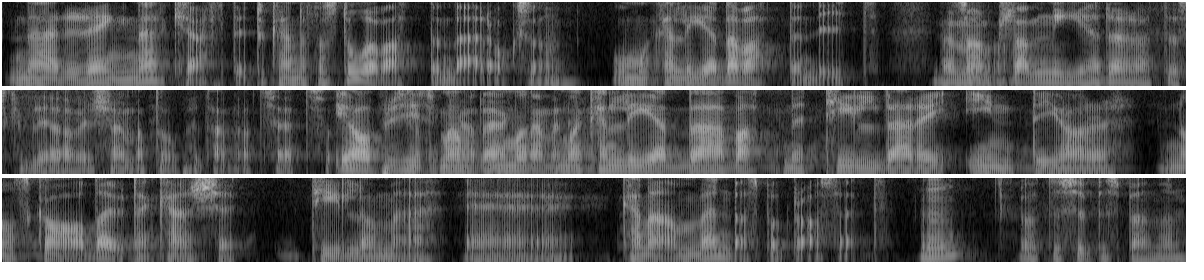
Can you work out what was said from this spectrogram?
när det regnar kraftigt då kan det få stå vatten där också. Mm. Och man kan leda vatten dit. Men man planerar att det ska bli översvämmat på ett annat sätt. Så, ja, precis. Man, kan man, man, kan leda vattnet till där det inte gör någon skada utan kanske till och med eh, kan användas på ett bra sätt. Mm, det låter superspännande.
